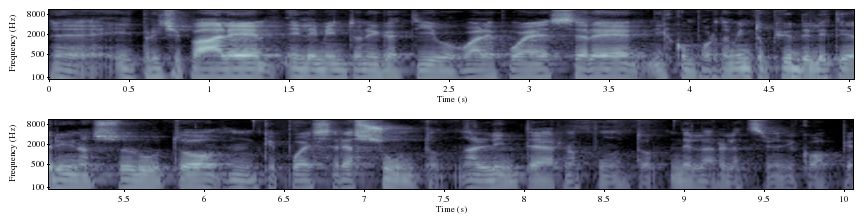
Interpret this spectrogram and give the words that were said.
eh, il principale elemento negativo, quale può essere il comportamento più deleterio in assoluto mh, mm, che può essere assunto all'interno appunto della relazione di coppia.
